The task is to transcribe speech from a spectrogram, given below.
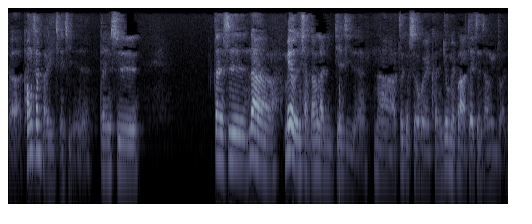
呃通称白领阶级的人，但是但是那没有人想当蓝领阶级的人，那这个社会可能就没办法再正常运转了。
